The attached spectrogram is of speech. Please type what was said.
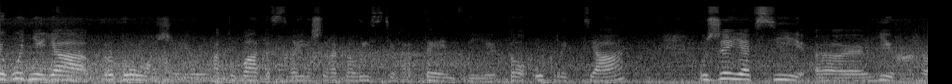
Сьогодні я продовжую готувати свої широколисті гортензії до укриття. Уже я всі е, їх, е,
